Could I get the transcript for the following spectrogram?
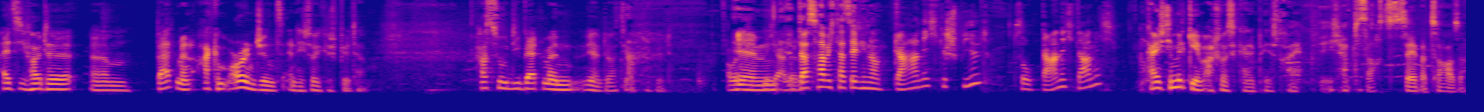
als ich heute ähm, Batman Arkham Origins endlich durchgespielt habe. Hast du die Batman, ja, du hast die auch gespielt. Aber ähm, nicht alle, das habe ich tatsächlich noch gar nicht gespielt. So gar nicht, gar nicht. Kann ich dir mitgeben? Ach, du hast keine PS3. Ich habe das auch selber zu Hause.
